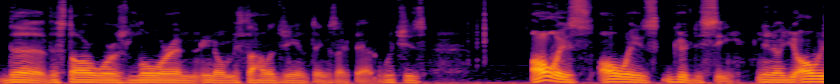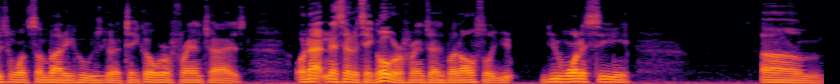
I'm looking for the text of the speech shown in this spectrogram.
the the Star Wars lore and you know mythology and things like that, which is always always good to see. You know, you always want somebody who's going to take over a franchise, or not necessarily take over a franchise, but also you you want to see um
